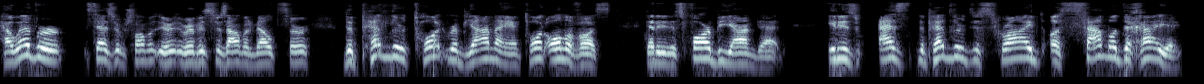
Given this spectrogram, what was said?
However, says Rabbi uh, Zalman Meltzer, the peddler taught Rabbi Yanai and taught all of us that it is far beyond that. It is, as the peddler described, a samo dechaye,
